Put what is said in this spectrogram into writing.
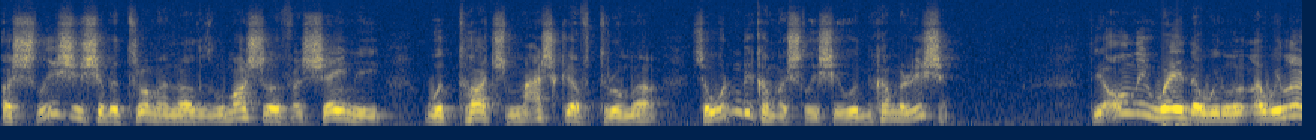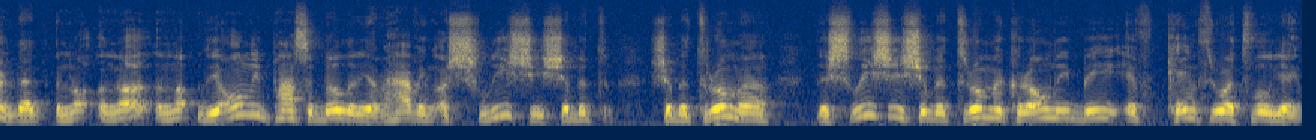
a shlishi shebetruma, in other words, if a sheni would touch mashke of truma, so it wouldn't become a shlishi, it would become a rishon. The only way that we, that we learned that the only possibility of having a shlishi shebetruma, the shlishi shebetruma could only be if came through a tvul yem.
